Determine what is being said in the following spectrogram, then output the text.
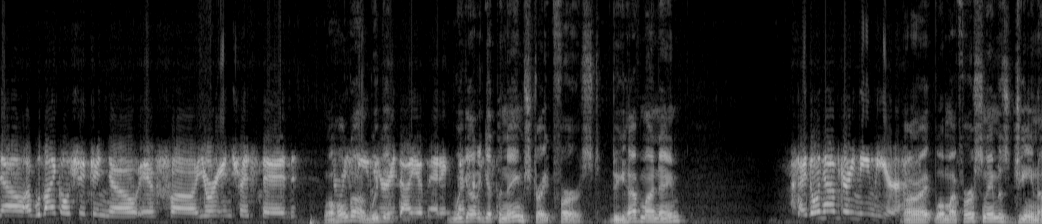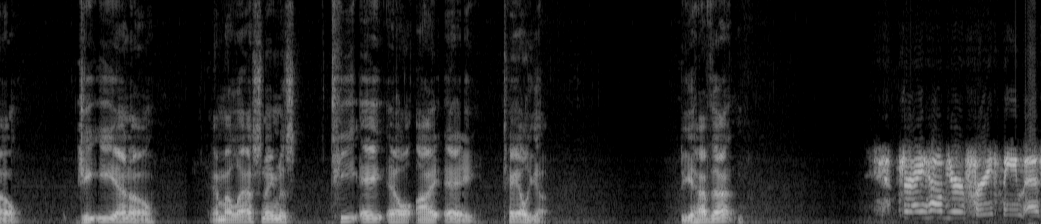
Now, I would like also to know if uh, you're interested Well, hold on. We did. We got to get the name straight first. Do you have my name? I don't have your name here. All right. Well, my first name is Geno, G E N O, and my last name is T A L I A, Talia. Do you have that? Sir, I have your first name as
